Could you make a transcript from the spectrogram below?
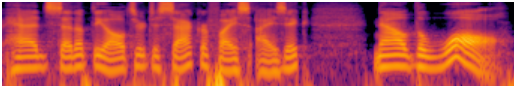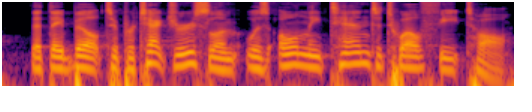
had set up the altar to sacrifice Isaac. Now, the wall that they built to protect Jerusalem was only 10 to 12 feet tall.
